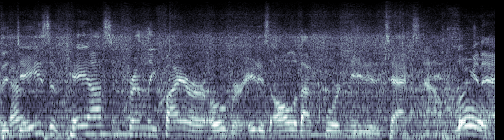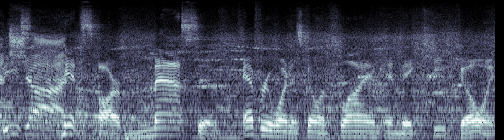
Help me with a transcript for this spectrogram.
The That- days of chaos and friendly fire are over. It is all about coordinated attacks now. Look Oh, at that these shot. hits are massive. Everyone is going flying, and they keep going.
